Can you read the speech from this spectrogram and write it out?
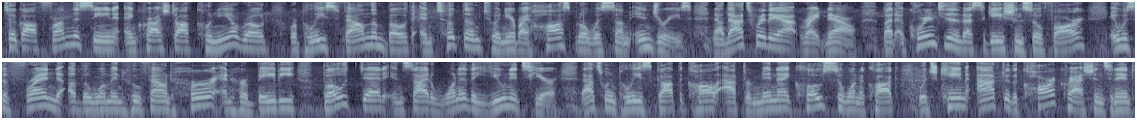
took off from the scene and crashed off Konia Road where police found them both and took them to a nearby hospital with some injuries. Now, that's where where they're at right now. But according to the investigation so far, it was a friend of the woman who found her and her baby both dead inside one of the units here. That's when police got the call after midnight, close to 1 o'clock, which came after the car crash incident,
